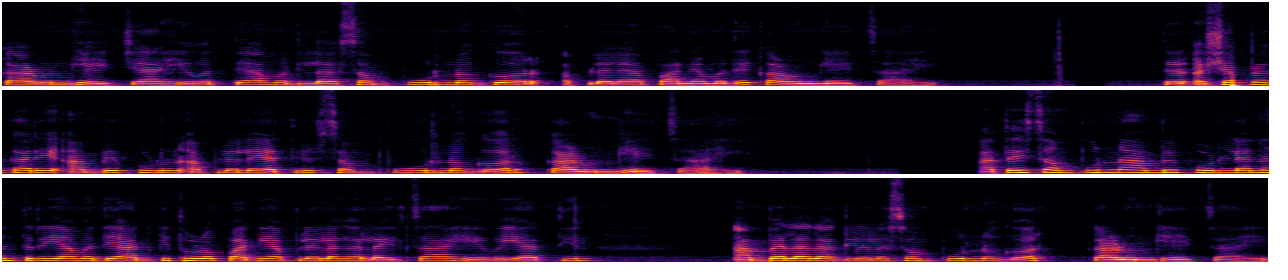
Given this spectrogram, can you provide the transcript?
काढून घ्यायचे आहे व त्यामधला संपूर्ण गर आपल्याला या पाण्यामध्ये काढून घ्यायचा आहे. तर अशा प्रकारे आंबे फोडून आपल्याला यातील संपूर्ण गर काढून घ्यायचं आहे. आता हे संपूर्ण आंबे फोडल्यानंतर यामध्ये आणखी थोडं पाणी आपल्याला घालायचं आहे व यातील आंब्याला लागलेलं संपूर्ण गर काढून घ्यायचं आहे.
